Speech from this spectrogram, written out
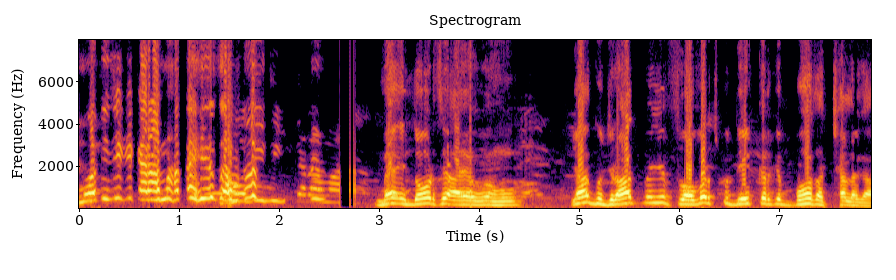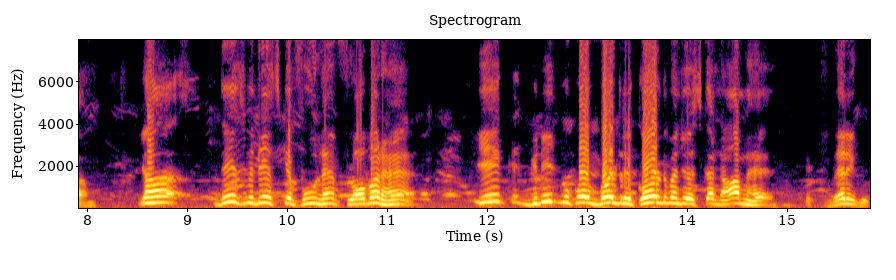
मोदी जी की करामात है सब। मैं इंदौर से आया हुआ हूँ। यहाँ गुजरात में ये फ्लावर्स को देख करके बहुत अच्छा लगा। यहाँ देश विदेश के फूल हैं फ्लावर हैं एक Guinness book of world record में जो इसका नाम है वेरी गुड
